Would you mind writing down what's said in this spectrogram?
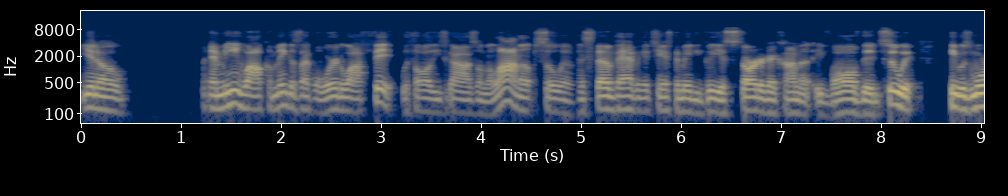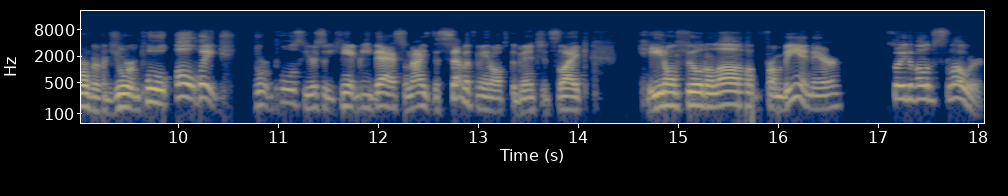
you know. And meanwhile, Kuminga's like, well, where do I fit with all these guys on the lineup? So instead of having a chance to maybe be a starter that kind of evolved into it, he was more of a Jordan Poole. Oh, wait, Jordan Poole's here, so he can't be that. So now he's the seventh man off the bench. It's like he don't feel the love from being there, so he develops slower.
